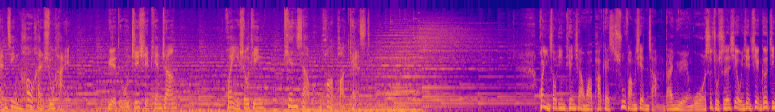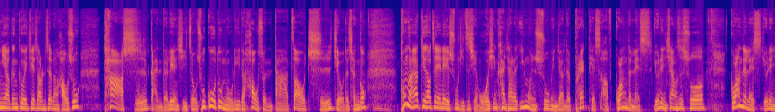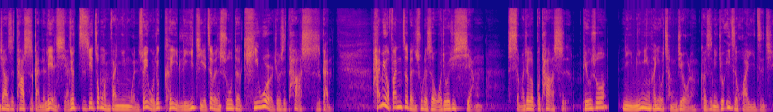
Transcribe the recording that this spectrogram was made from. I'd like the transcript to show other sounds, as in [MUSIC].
沉浸浩瀚书海，阅读知识篇章。欢迎收听《天下文化 Podcast》。欢迎收听《天下文化 Podcast》书房现场单元，我是主持人谢文宪宪哥。今天要跟各位介绍的这本好书《踏实感的练习：走出过度努力的耗损，打造持久的成功》。通常要介绍这一类书籍之前，我会先看一下它的英文书名，叫《The Practice of Groundedness》，有点像是说 “Groundedness”，有点像是踏实感的练习啊，就直接中文翻英文，所以我就可以理解这本书的 key word 就是踏实感。还没有翻这本书的时候，我就会去想什么叫做不踏实。比如说，你明明很有成就了，可是你就一直怀疑自己；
